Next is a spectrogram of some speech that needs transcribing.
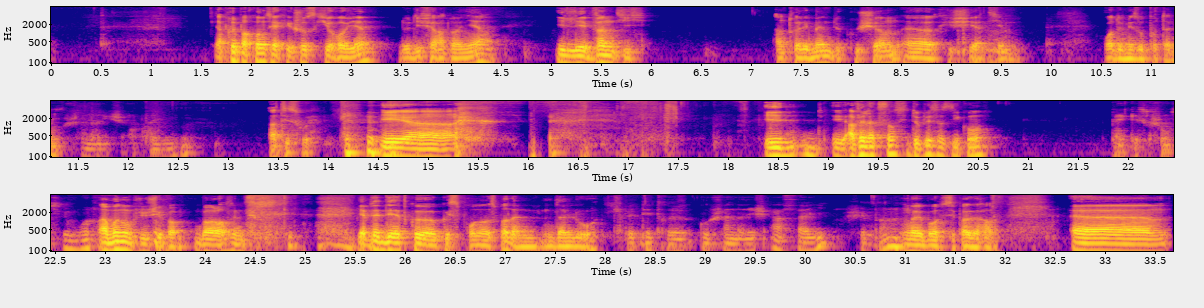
Et après, par contre, il y a quelque chose qui revient de différentes manières. Il les vendit entre les mains de Kushan euh, roi de Mésopotamie. À tes souhaits. et, euh, et, avec l'accent, s'il te plaît, ça se dit comment? Ben, qu'est-ce que j'en sais, moi? Ah, moi non plus, je sais pas. Bon, alors, il y a peut-être des lettres qui ne se prononcent pas dans, dans l'eau. Peut-être euh, Kushanrich Asaï, je sais pas. Ouais, bon, c'est pas grave. Euh,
